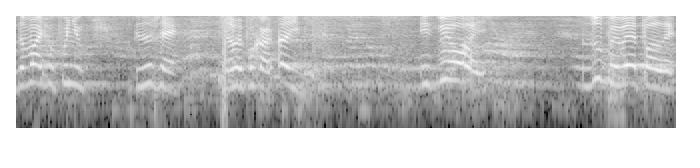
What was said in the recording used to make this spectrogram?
Давай, гапонюк. Підожди. Давай покажу. Ай, блін. І збивай. Зуби випали.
